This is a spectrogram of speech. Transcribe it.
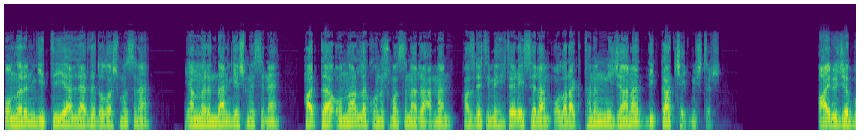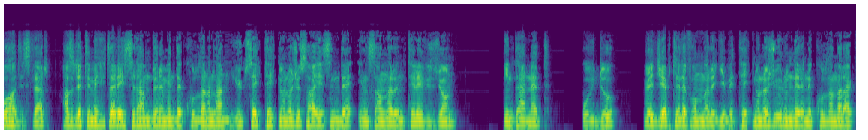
onların gittiği yerlerde dolaşmasına, yanlarından geçmesine, hatta onlarla konuşmasına rağmen Hazreti Mehdi aleyhisselam olarak tanınmayacağına dikkat çekmiştir. Ayrıca bu hadisler, Hazreti Mehdi aleyhisselam döneminde kullanılan yüksek teknoloji sayesinde insanların televizyon, internet, uydu ve cep telefonları gibi teknoloji ürünlerini kullanarak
